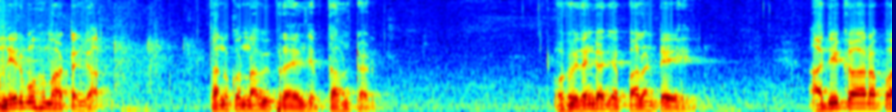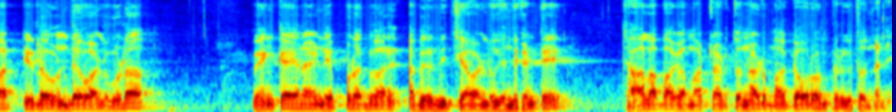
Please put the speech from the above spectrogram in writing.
నిర్మోహమాటంగా తనకున్న అభిప్రాయాలు చెప్తూ ఉంటాడు. ఒక విధంగా చెప్పాలంటే అధికార పార్టీలో ఉండేవాళ్ళు కూడా వెంకయ్య నాయుడు ఎప్పుడు అభిమాని అభినందించేవాళ్ళు. ఎందుకంటే చాలా బాగా మాట్లాడుతున్నాడు మా గౌరవం పెరుగుతుందని.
